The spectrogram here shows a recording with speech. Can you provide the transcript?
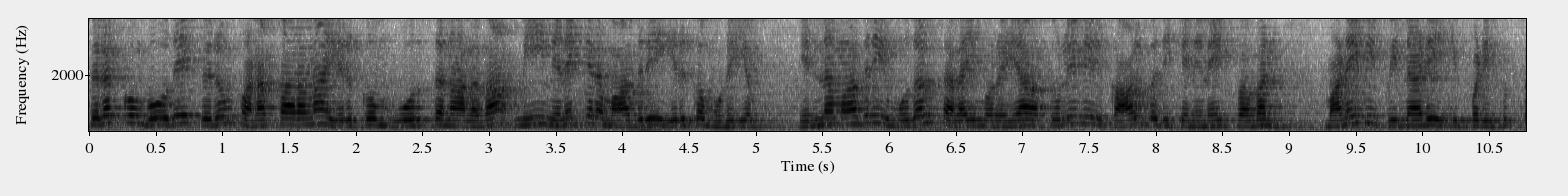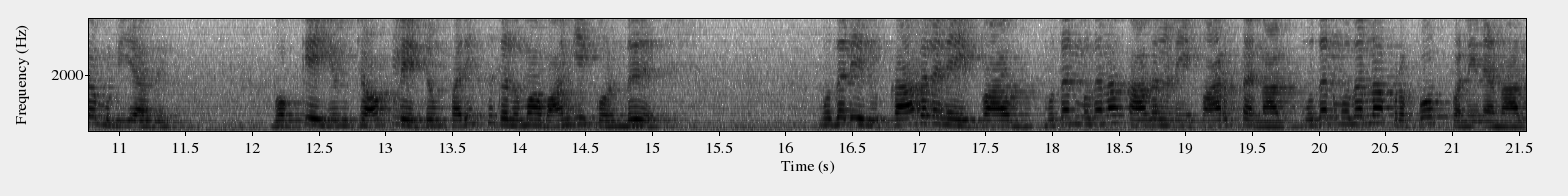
பிறக்கும் போதே பெரும் பணக்காரனாக இருக்கும் ஒருத்தனால தான் நீ நினைக்கிற மாதிரி இருக்க முடியும். என்ன மாதிரி முதல் தலைமுறையா தொழிலில் கால் பதிக்க நினைப்பவன் மனைவி பின்னாடி இப்படி சுத்த முடியாது. பொக்கேயும் சாக்லேட்டும் பரிசுகளுமா வாங்கி கொண்டு முதலில் காதலனை பா முதன் முதலாக காதலனை பார்த்த நாள் முதன் முதலாக ப்ரப்போஸ் பண்ணின நாள்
